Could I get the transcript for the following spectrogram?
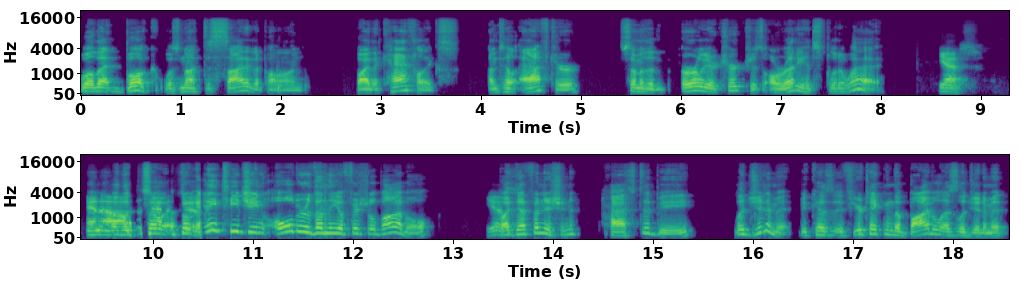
well, that book was not decided upon by the Catholics until after some of the earlier churches already had split away. yes, and So, uh, the- so, so any teaching older than the official Bible yes. by definition has to be legitimate because if you're taking the bible as legitimate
